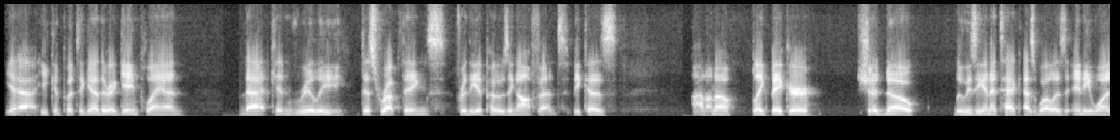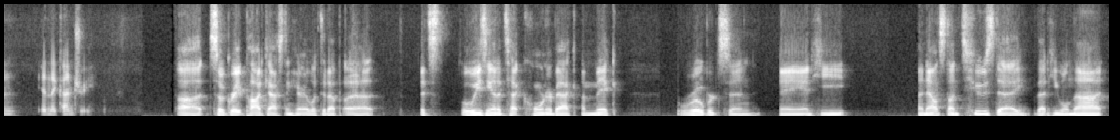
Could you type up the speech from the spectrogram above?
yeah, he can put together a game plan that can really disrupt things for the opposing offense because I don't know, Blake Baker should know Louisiana Tech as well as anyone in the country. Uh, so great podcasting here. I looked it up. Uh, it's Louisiana Tech cornerback Amik Robertson, and he announced on Tuesday that he will not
